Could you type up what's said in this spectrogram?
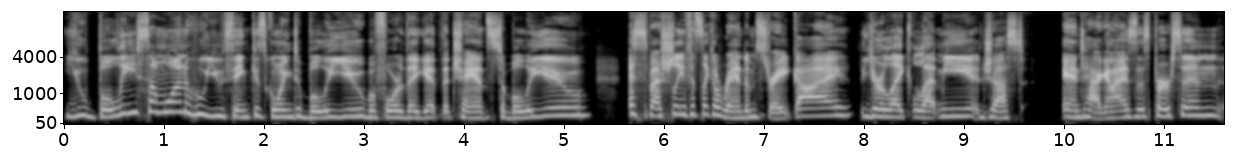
you bully someone who you think is going to bully you before they get the chance to bully you. Especially if it's like a random straight guy, you're like let me just antagonize this person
